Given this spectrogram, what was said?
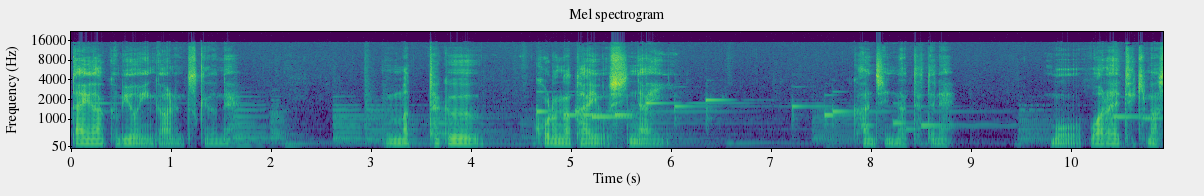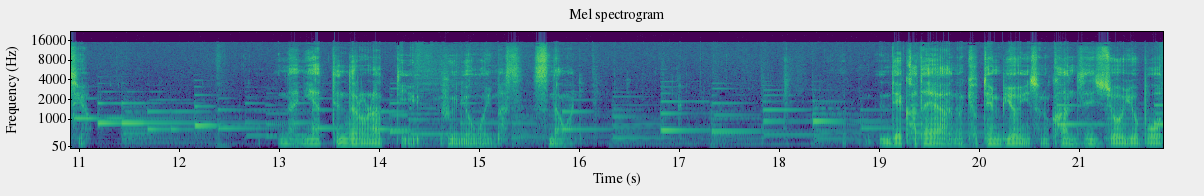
大学病院があるんですけどね。全くコロナ対応しない感じになっててね。もう笑えてきますよ。何やってんだろうなっていうふうに思います。素直に。で片やあの拠点病院その感染症予防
